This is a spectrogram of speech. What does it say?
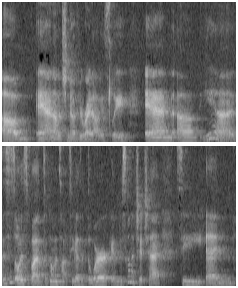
Um, and I'll let you know if you're right, obviously. And um, yeah, this is always fun to come and talk to you guys at the work and just kind of chit chat, see, and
